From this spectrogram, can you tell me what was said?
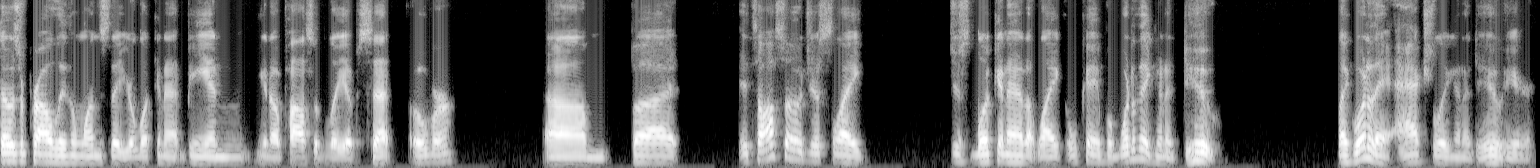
those are probably the ones that you're looking at being, you know, possibly upset over. Um, but it's also just like just looking at it like, okay, but what are they going to do? Like, what are they actually going to do here?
